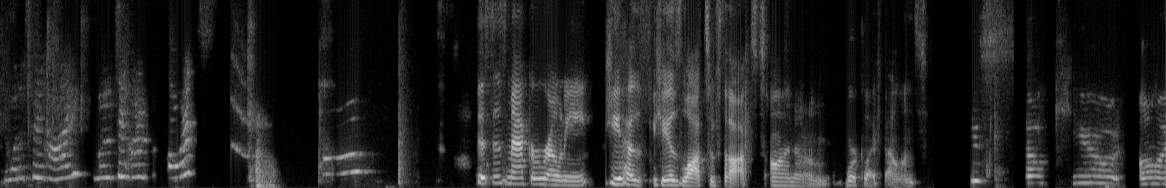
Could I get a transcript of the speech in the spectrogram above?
You want to say hi? You want to say hi to the poets? This is macaroni. He has he has lots of thoughts on um work life balance. He's so cute. Oh my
